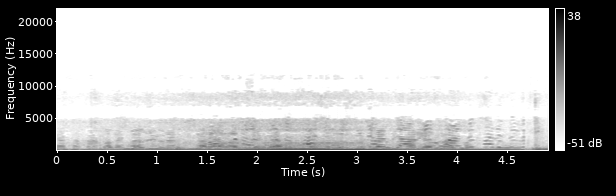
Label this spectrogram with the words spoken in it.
Arkadaşlar lütfen dışarı yalan. Lütfen dışarı yalan.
